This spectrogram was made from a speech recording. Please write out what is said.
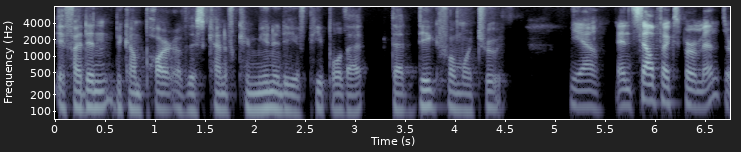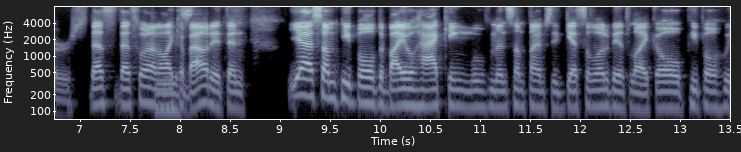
if I didn't become part of this kind of community of people that that dig for more truth. Yeah, and self-experimenters. That's that's what I like yes. about it. And yeah, some people, the biohacking movement, sometimes it gets a little bit like, oh, people who,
